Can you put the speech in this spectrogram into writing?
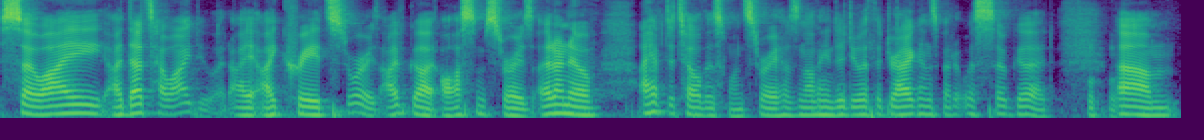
so I, I, that's how I do it. I, I, create stories. I've got awesome stories. I don't know. I have to tell this one story. It has nothing to do with the dragons, but it was so good. Um,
